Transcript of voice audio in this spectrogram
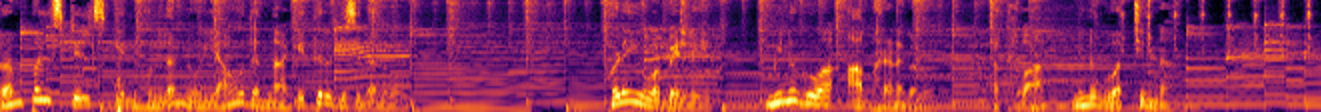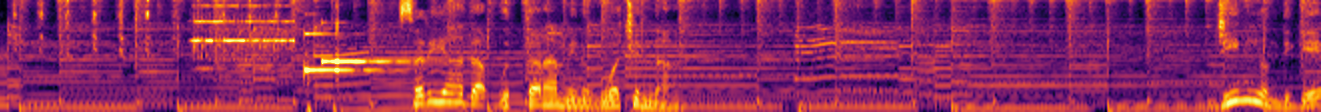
ರಂಪಲ್ ಸ್ಟಿಲ್ ಸ್ಕಿನ್ ಹುಲ್ಲನ್ನು ಯಾವುದನ್ನಾಗಿ ತಿರುಗಿಸಿದನು? ಹೊಳೆಯುವ ಬೆಳ್ಳಿ, ಮಿನುಗುವ ಆಭರಣಗಳು ಅಥವಾ ಮಿನುಗುವ ಚಿನ್ನ? ಸರಿಯಾದ ಉತ್ತರ ಮಿನುಗುವ ಚಿನ್ನ. ಜೀನಿಯೊಂದಿಗೆ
